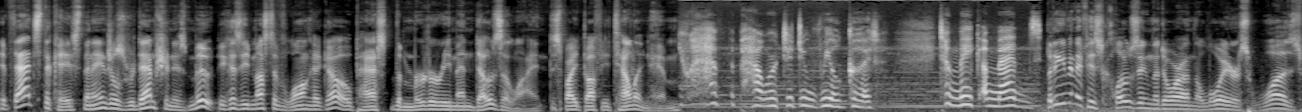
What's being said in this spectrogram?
If that's the case, then Angel's redemption is moot because he must have long ago passed the murdery Mendoza line, despite Buffy telling him. You have the power to do real good, to make amends. But even if his closing the door on the lawyers was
